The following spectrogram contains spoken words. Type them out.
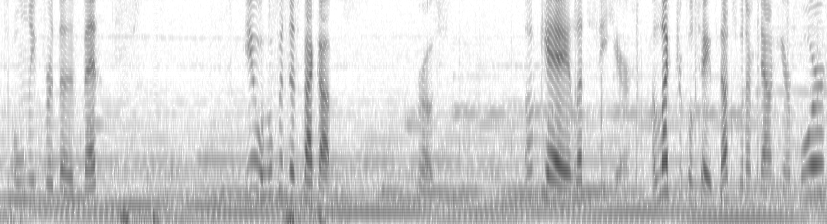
That's only for the vents? Ew, who put this back up? Gross. Okay, let's see here. Electrical tape, that's what I'm down here for.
